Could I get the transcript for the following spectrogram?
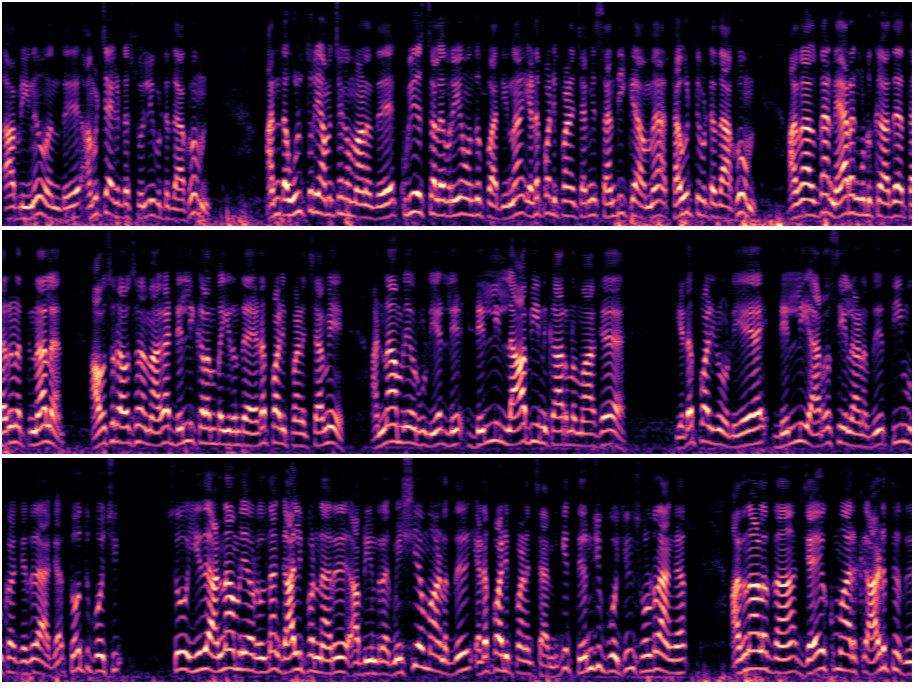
அப்படின்னு வந்து அமித்ஷா கிட்ட சொல்லிவிட்டதாகவும் அந்த உள்துறை அமைச்சகமானது குடியரசுத் தலைவரையும் வந்து பார்த்தீங்கன்னா எடப்பாடி பழனிசாமி சந்திக்காமல் தவிர்த்து விட்டதாகவும் அதனால தான் நேரம் கொடுக்காத தருணத்தினால அவசர அவசரமாக டெல்லி கிளம்ப இருந்த எடப்பாடி பழனிசாமி அண்ணாமலை அவர்களுடைய லெ- டெல்லி லாபியின் காரணமாக எடப்பாடியினுடைய டெல்லி அரசியலானது திமுகவுக்கு எதிராக தோற்று போச்சு. ஸோ இது அண்ணாமலை அவர்கள் தான் காலி பண்ணார் அப்படின்ற விஷயமானது எடப்பாடி பழனிசாமிக்கு தெரிஞ்சு போச்சுன்னு சொல்கிறாங்க அதனால தான் ஜெயக்குமாருக்கு அடுத்தது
